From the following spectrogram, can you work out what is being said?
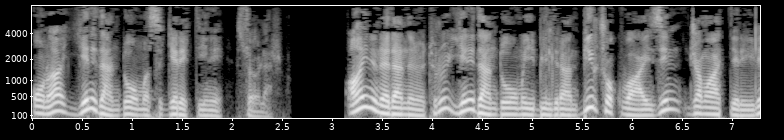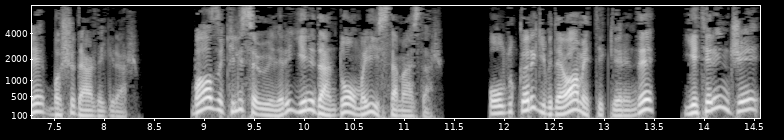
ona yeniden doğması gerektiğini söyler. Aynı nedenden ötürü yeniden doğmayı bildiren birçok vaizin cemaatleriyle başı derde girer. Bazı kilise üyeleri yeniden doğmayı istemezler. Oldukları gibi devam ettiklerinde yeterince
